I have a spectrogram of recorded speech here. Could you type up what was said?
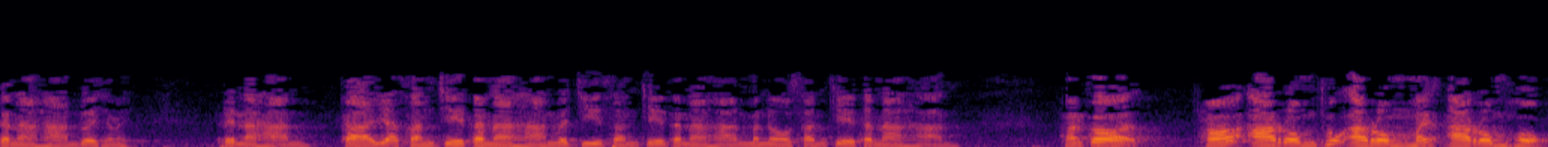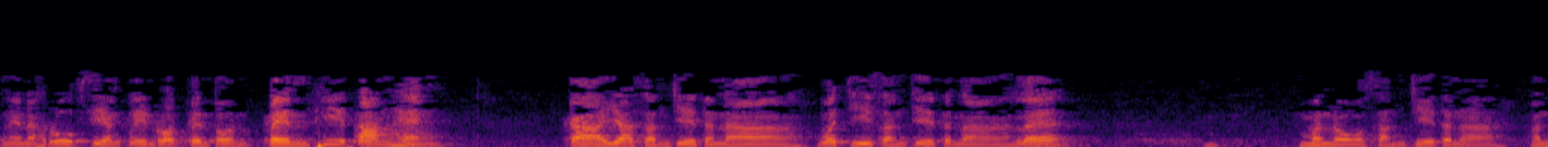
ตนาอาหารด้วยใช่ไหมเป็นอาหาร กายสัญเจตนาหาร วจีสัญเจตนาหาร มโนสัญเจตนาหารมันก็เพราะอารมณ์ทุกอารมณ์ไม่อารมณ์หกเนี่ยนะรูปเสียงกลิ่นรสเป็นต้น เป็นที่ตั้งแห่ง กายสัญเจตนา วจีสันเจตนาและ มโนสันเจตนามัน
